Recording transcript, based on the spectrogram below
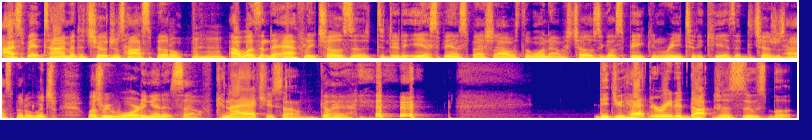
I spent time at the Children's Hospital. I wasn't the athlete chose to, to do the ESPN special. I was the one that was chose to go speak and read to the kids at the Children's Hospital, which was rewarding in itself. Can I ask you something? Go ahead. Did you have to read a Dr. Seuss book?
